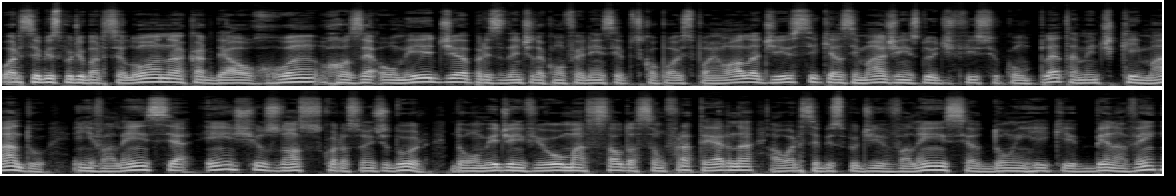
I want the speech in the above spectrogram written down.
O arcebispo de Barcelona, cardeal Juan José Almeida, presidente da Conferência Episcopal Espanhola, disse que as imagens do edifício completamente queimado em Valência enchem os nossos corações de dor. Dom Almeida enviou uma saudação fraterna ao arcebispo de Valência, Dom Henrique Benavent,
